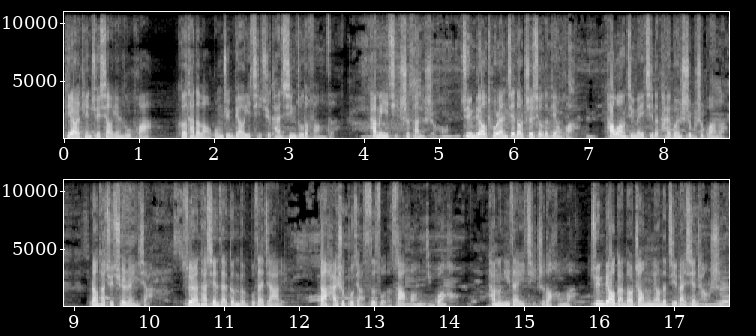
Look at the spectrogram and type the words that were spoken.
第二天却笑颜如花，和她的老公俊彪一起去看新租的房子。他们一起吃饭的时候，俊彪突然接到智秀的电话，他忘记煤气的开关是不是关了，让他去确认一下。虽然他现在根本不在家里，但还是不假思索的撒谎已经关好。他们腻在一起直到很晚。俊彪赶到丈母娘的祭拜现场时，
